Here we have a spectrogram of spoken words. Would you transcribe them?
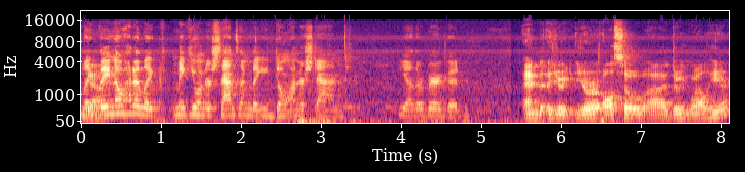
like yeah. they know how to like make you understand something that you don't understand. Yeah, they're very good. And you're you're also uh, doing well here.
